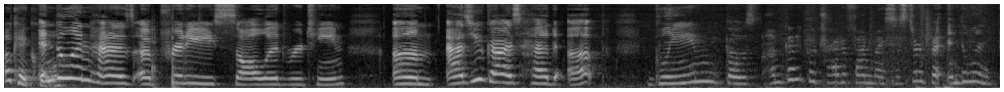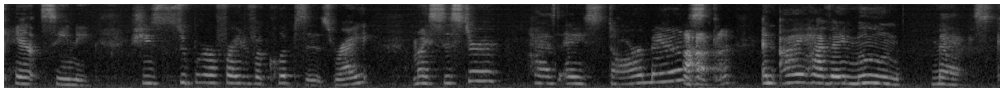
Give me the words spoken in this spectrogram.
Okay, cool. Endelyn has a pretty solid routine. Um, as you guys head up, Gleam goes, I'm gonna go try to find my sister, but Endelyn can't see me. She's super afraid of eclipses, right? My sister has a star mask, uh-huh. and I have a moon mask.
